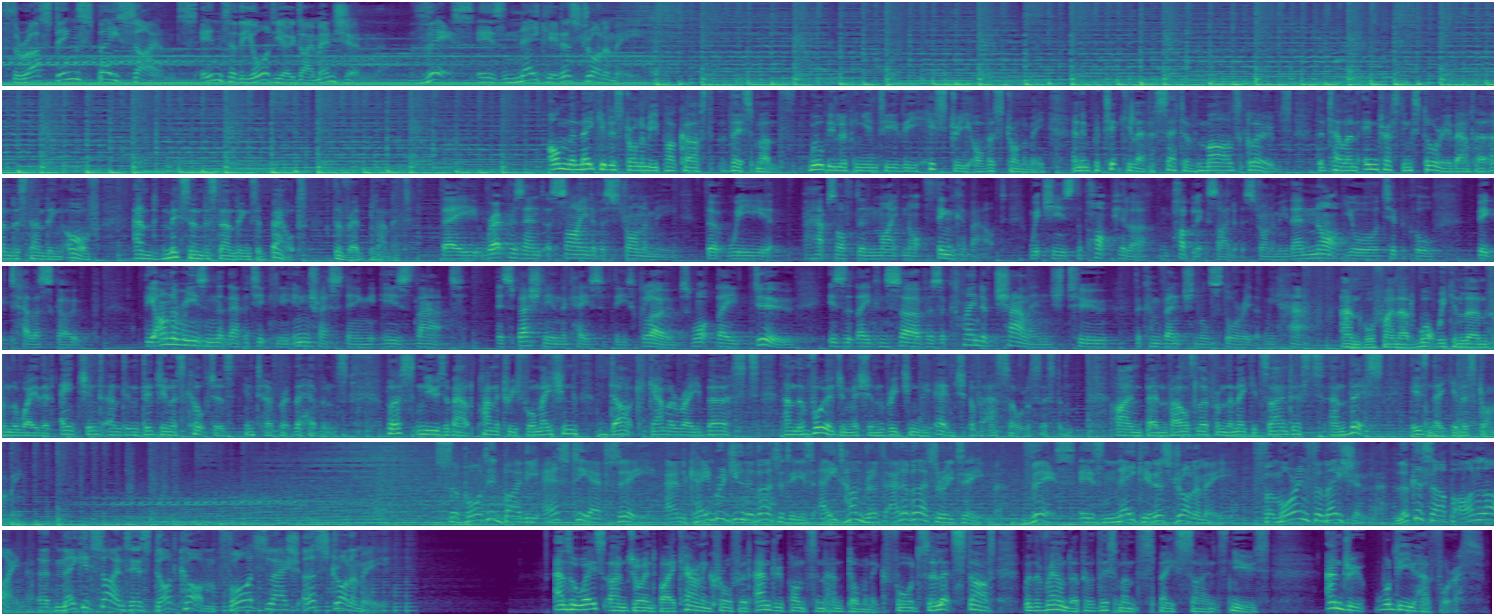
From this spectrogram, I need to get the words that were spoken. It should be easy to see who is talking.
Speaker 1: Thrusting space science into the audio dimension. This is Naked Astronomy.
Speaker 2: On the Naked Astronomy podcast this month, we'll be looking into the history of astronomy, and in particular a set of Mars globes that tell an interesting story about our understanding of and misunderstandings about the Red Planet.
Speaker 3: They represent a side of astronomy that we perhaps often might not think about, which is the popular and public side of astronomy. They're not your typical big telescope. The other reason that they're particularly interesting is that especially in the case of these globes, what they do is that they can serve as a kind of challenge to the conventional story that we have.
Speaker 2: And we'll find out what we can learn from the way that ancient and indigenous cultures interpret the heavens. Plus, news about planetary formation, dark gamma ray bursts, and the Voyager mission reaching the edge of our solar system. I'm Ben Valsler from The Naked Scientists, and this is Naked Astronomy.
Speaker 1: Supported by the STFC and Cambridge University's 800th anniversary team. This is Naked Astronomy. For more information, look us up online at nakedscientist.com forward slash astronomy.
Speaker 2: As always, I'm joined by Carolyn Crawford, Andrew Pontzen, and Dominic Ford. So let's start with a roundup of this month's space science news. Andrew, what do you have for us?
